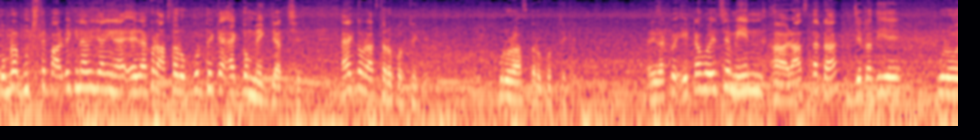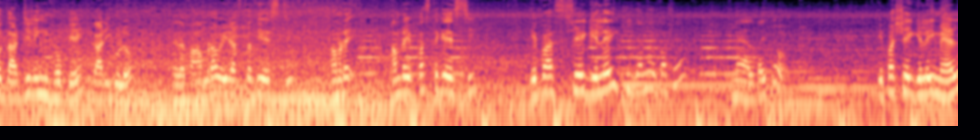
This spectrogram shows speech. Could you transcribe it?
তোমরা বুঝতে পারবে কিনা আমি জানি না। এই দেখো, রাস্তার উপর থেকে একদম মেঘ যাচ্ছে। একদম রাস্তার উপর থেকে। পুরো রাস্তার উপর থেকে। এই দেখো, এটা হয়েছে মেন রাস্তাটা যেটা দিয়ে পুরো দার্জিলিং ঢোকে গাড়িগুলো। এই দেখো, আমরাও এই রাস্তা দিয়ে এসেছি। আমরা আমরা এপাশ থেকে এসেছি। এপাশে গেলেই কি জানো এপাশে? ম্যাল, তাই তো? এপাশে গেলেই ম্যাল।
